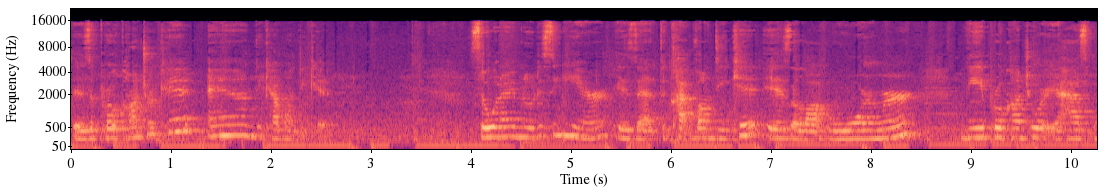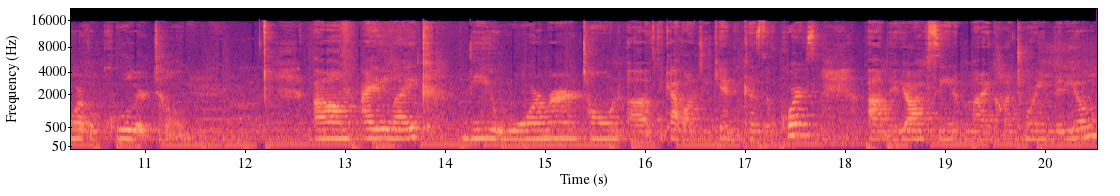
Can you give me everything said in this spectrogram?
There's a Pro Contour Kit and the Kat Von D Kit. So what I am noticing here is that the Kat Von D Kit is a lot warmer. The Pro Contour, it has more of a cooler tone. Um, I like the warmer tone of the Kat Von D Kit because of course, um, if y'all have seen my contouring video,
